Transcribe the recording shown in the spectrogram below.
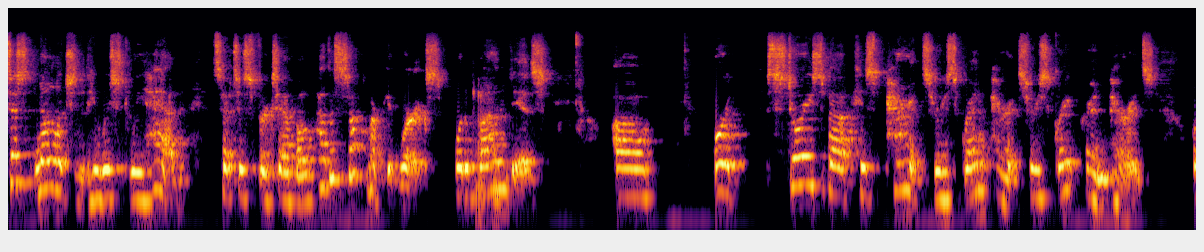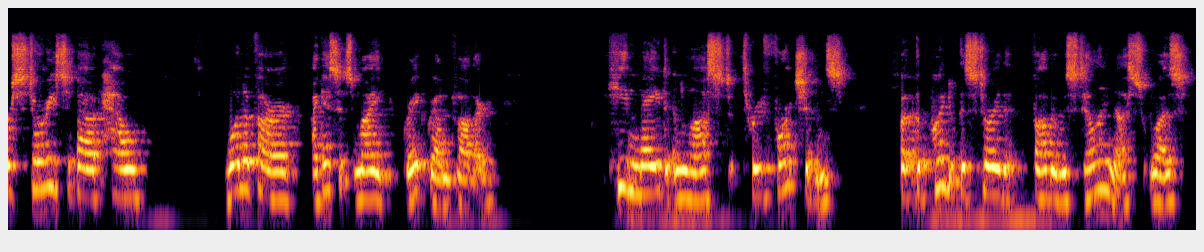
just knowledge that he wished we had, such as, for example, how the stock market works, what a uh-huh. bond is, uh, or stories about his parents or his grandparents or his great grandparents, or stories about how one of our, I guess it's my great grandfather, he made and lost three fortunes. But the point of the story that father was telling us was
